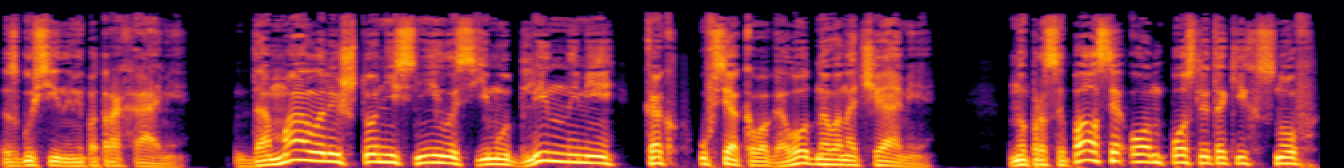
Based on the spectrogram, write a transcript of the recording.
с гусиными потрохами. Да мало ли что не снилось ему длинными, как у всякого голодного ночами. Но просыпался он после таких снов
